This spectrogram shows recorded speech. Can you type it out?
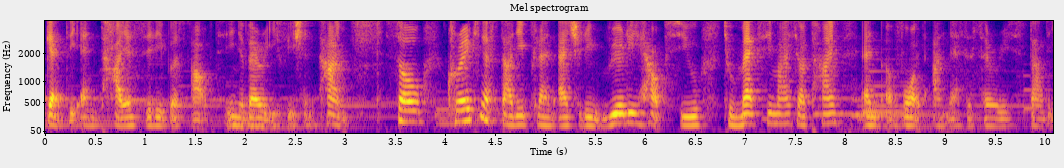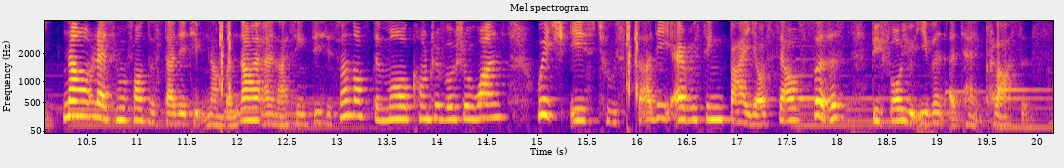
get the entire syllabus out in a very efficient time. So creating a study plan actually really helps you to maximize your time and avoid unnecessary study. Now let's move on to study tip number 9 and I think this is one of the more controversial ones which is to study everything by yourself first before you even attend classes.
